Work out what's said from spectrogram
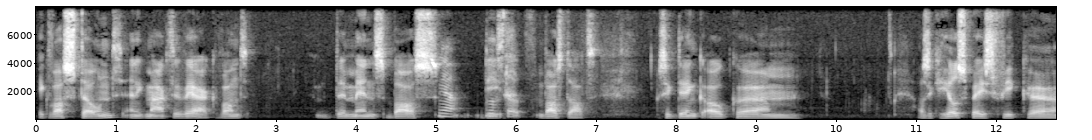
Ik was stoned en ik maakte werk. Want de mens Bas, ja, die was dat. was dat. Dus ik denk ook, ehm, als ik heel specifiek uh,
